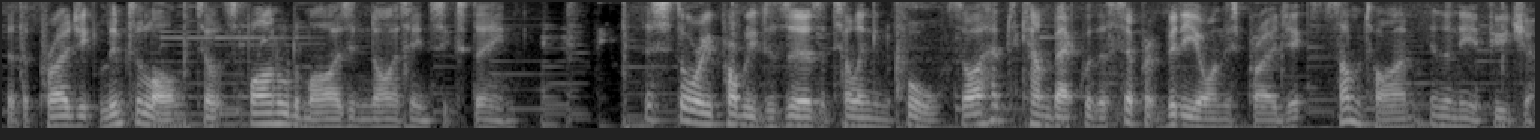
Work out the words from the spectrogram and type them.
that the project limped along till its final demise in 1916. This story probably deserves a telling in full, so I hope to come back with a separate video on this project sometime in the near future.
